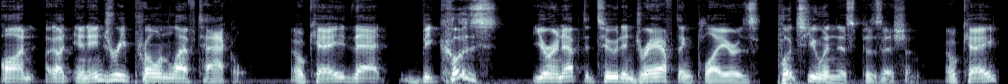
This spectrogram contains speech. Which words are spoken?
on a, an injury-prone left tackle, okay? That because your ineptitude in drafting players puts you in this position, okay?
